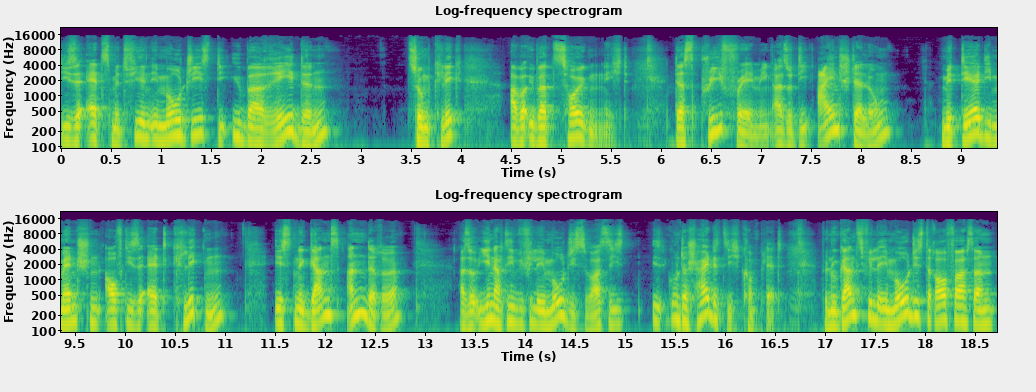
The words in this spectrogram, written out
Diese Ads mit vielen Emojis, die überreden zum Klick, aber überzeugen nicht. Das Preframing, also die Einstellung, mit der die Menschen auf diese Ad klicken, ist eine ganz andere. Also je nachdem, wie viele Emojis du hast, unterscheidet sich komplett. Wenn du ganz viele Emojis drauf hast, dann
